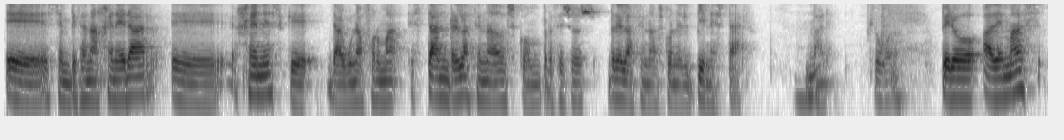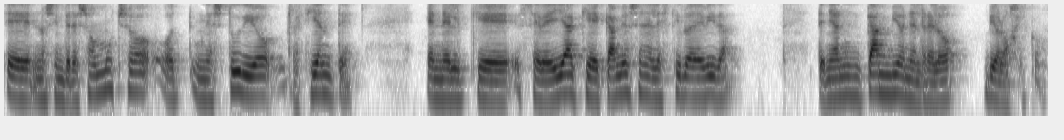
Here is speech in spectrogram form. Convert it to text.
Eh, se empiezan a generar genes que de alguna forma están relacionados con procesos relacionados con el bienestar. Vale. Pero además nos interesó mucho un estudio reciente en el que se veía que cambios en el estilo de vida tenían un cambio en el reloj biológico.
